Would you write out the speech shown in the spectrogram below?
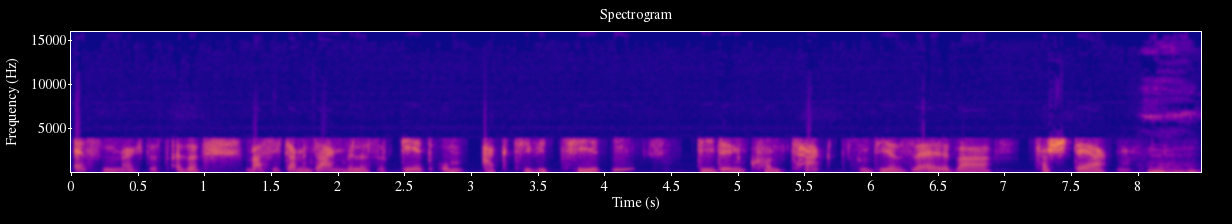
essen möchtest. Also was ich damit sagen will, ist, es geht um Aktivitäten, die den Kontakt zu dir selber verstärken. Mhm.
